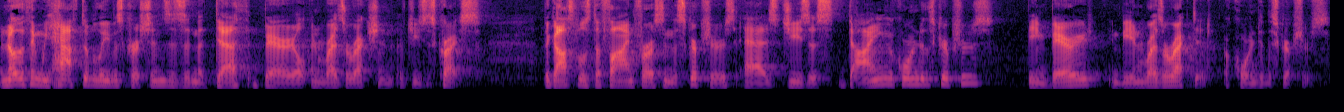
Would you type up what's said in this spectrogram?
Another thing we have to believe as Christians is in the death, burial, and resurrection of Jesus Christ. The gospel is defined for us in the scriptures as Jesus dying according to the scriptures, being buried, and being resurrected according to the scriptures.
